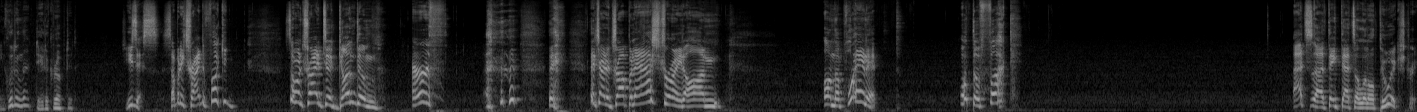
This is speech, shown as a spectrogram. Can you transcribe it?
including the data corrupted. Jesus, somebody tried to fucking. Someone tried to Gundam Earth. they they tried to drop an asteroid on on the planet. What the fuck? That's I think that's a little too extreme.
